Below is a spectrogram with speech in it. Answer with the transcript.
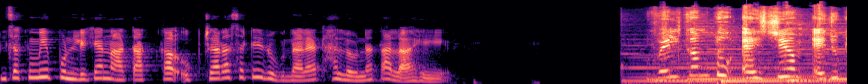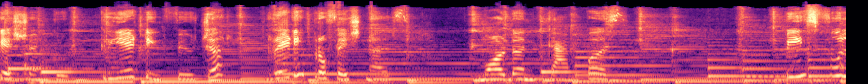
जखमी पुंडलिकांना तात्काळ उपचारासाठी रुग्णालयात हलवण्यात आलं आहे. Welcome to S G M education group creative future ready professional modern campus peaceful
